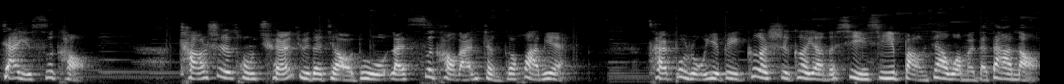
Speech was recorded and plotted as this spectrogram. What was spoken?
加以思考，尝试从全局的角度来思考完整个画面。才不容易被各式各样的信息绑架我们的大脑，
